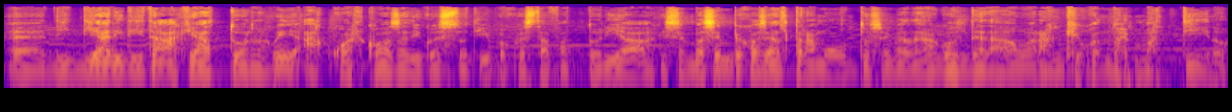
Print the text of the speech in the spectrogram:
eh, di, di, aridità che ha attorno. Quindi ha qualcosa di questo tipo, questa fattoria che sembra sempre quasi al tramonto, sembra una golden hour anche quando è mattino,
